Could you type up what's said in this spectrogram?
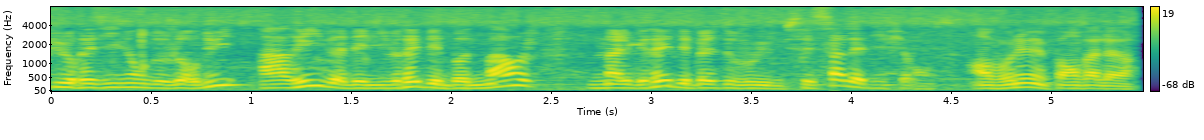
plus résilient d'aujourd'hui, arrive à délivrer des bonnes marges malgré des baisses de volume. C'est ça la différence. En volume et pas en valeur.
